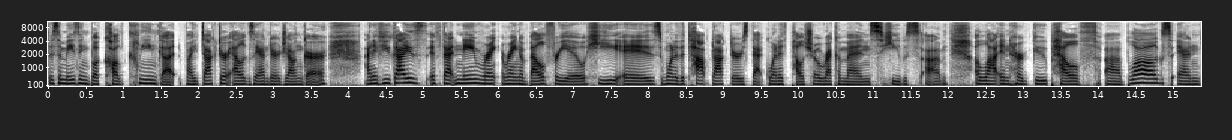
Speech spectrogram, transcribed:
this amazing book called Clean Gut by Dr. Alexander Junger. And if you guys, if that name rang, rang, a bell for you, he is one of the top doctors that Gwyneth Paltrow recommends. He was um, a lot in her Goop Health uh, blogs, and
